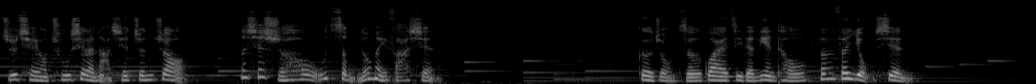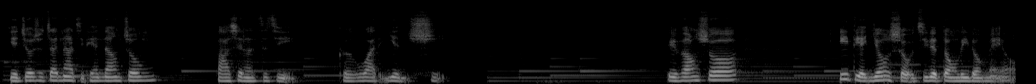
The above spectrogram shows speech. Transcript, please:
之前有出现了哪些征兆？那些时候我怎么都没发现。各种责怪自己的念头纷纷涌现，也就是在那几天当中，发现了自己格外的厌世。比方说，一点用手机的动力都没有。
